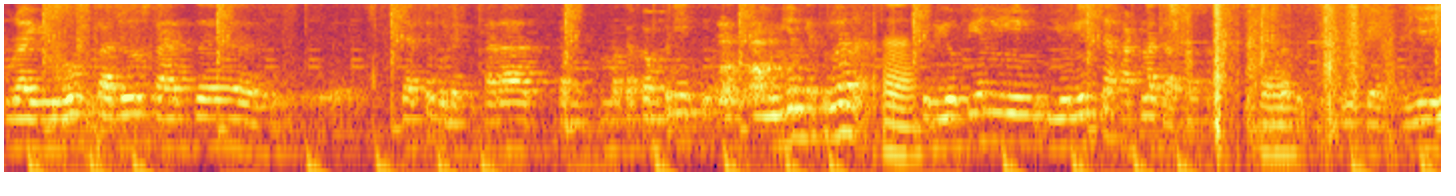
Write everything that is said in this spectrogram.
पूरा यूरोप का जो शायद कैसे बोले कि सारा कम, मतलब कंपनी यूनियन के थ्रू है ना हाँ। तो यूरोपियन यूनियन से हटना चाहता था। UK यही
